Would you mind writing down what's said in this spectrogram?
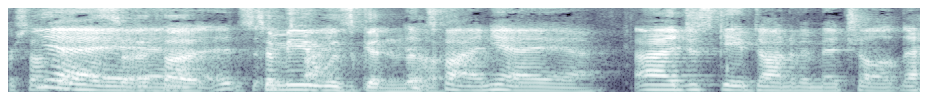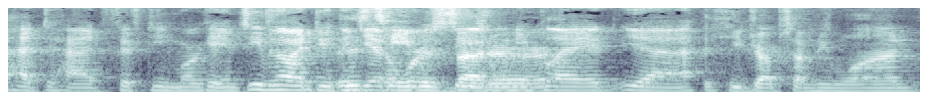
or something. Yeah, yeah, so yeah, I thought It's, to it's me fine. it was good enough. It's fine. Yeah, yeah, yeah. I just gave Donovan Mitchell the head-to-head 15 more games, even though I do think His he had a team worse is season when he played. Yeah, He dropped seventy one.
